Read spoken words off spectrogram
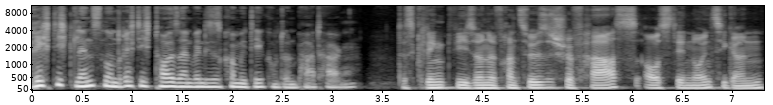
richtig glänzen und richtig toll sein, wenn dieses Komitee kommt in ein paar Tagen. Das klingt wie so eine französische Farce aus den 90ern,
